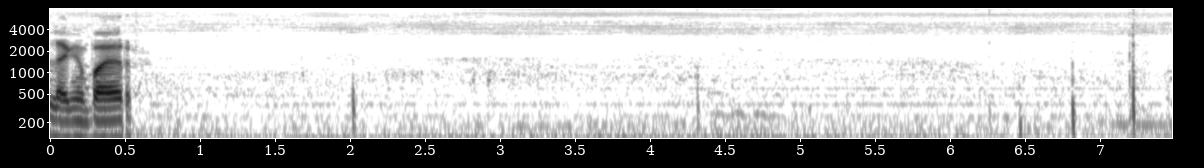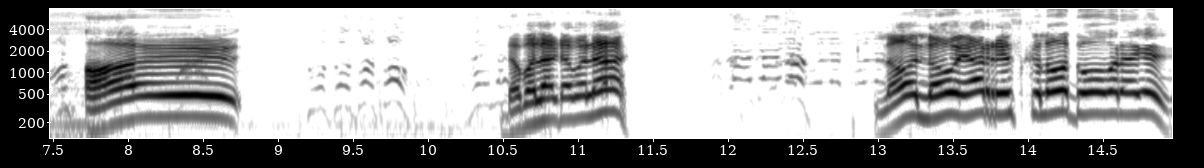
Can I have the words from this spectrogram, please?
लेग एम्पायर आए। डबल है डबल है। लो लो यार रिस्क लो दो ओवर है गए।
